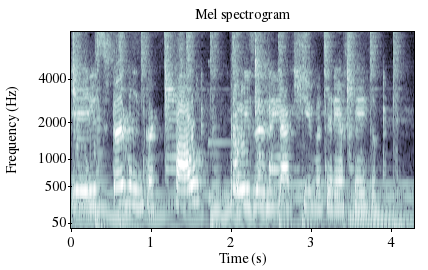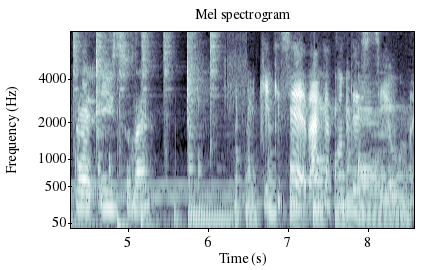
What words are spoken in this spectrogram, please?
E aí ele se pergunta qual coisa negativa teria feito é, isso, né? O que, que, será que aconteceu, né?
